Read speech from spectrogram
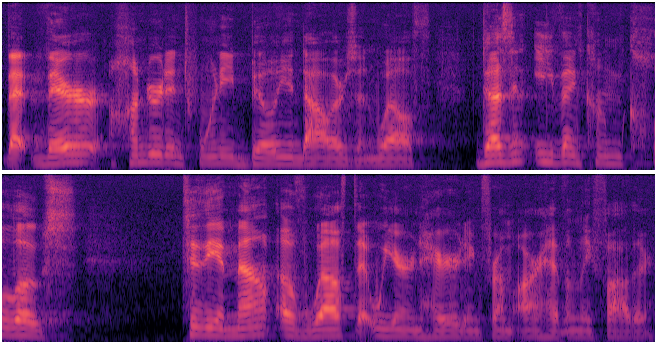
that their $120 billion in wealth doesn't even come close to the amount of wealth that we are inheriting from our Heavenly Father.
